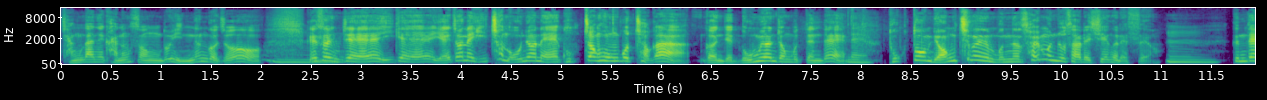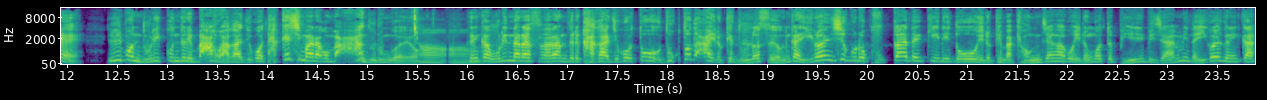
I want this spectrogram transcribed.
장난의 가능성도 있는 거죠. 음. 그래서 이제 이게 예전에 2005년에 국정홍보처가 이거 이제 노무현 정부 때인데 네. 독도 명칭을 묻는 설문조사를 시행을 했어요. 음. 근데 일본 누리꾼들이 막 와가지고 다케시마라고 막 누른 거예요. 어, 어. 그러니까 우리나라 사람들이 가가지고 또 독도다 이렇게 눌렀어요. 그러니까 이런 식으로 국가들끼리도 이렇게 막 경쟁하고 이런 것도 비일비재합니다. 이걸 그러니까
